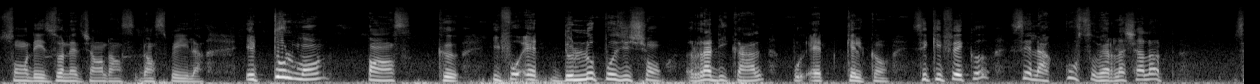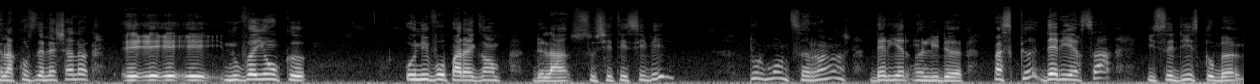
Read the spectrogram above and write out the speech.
sont des honnêtes gens dans, dans ce pays-là. Et tout le monde pense qu'il faut être de l'opposition radicale pour être quelqu'un. Ce qui fait que c'est la course vers la chalotte. C'est la course de l'échalote. Et- et nous voyons que au niveau, par exemple, de la société civile, tout le monde se range derrière un leader. Parce que derrière ça, ils se disent que ben,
